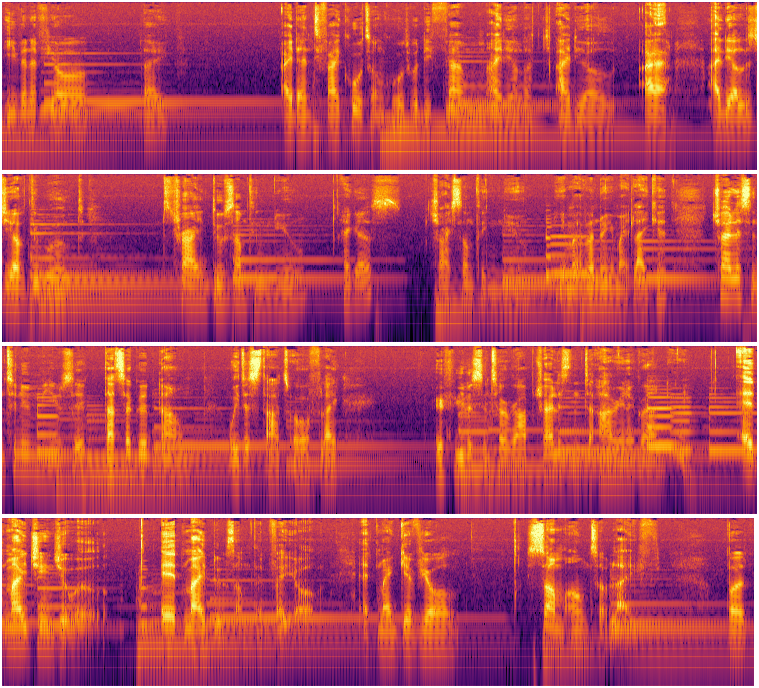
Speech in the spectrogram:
Even if you're like identify quote unquote with the femme ideology ideal uh, ideology of the world. Try do something new i guess. Try something new. You might even know you might like it try listen to new music that's a good um way to start off like if you listen to rap try listen to ariana grande it might change your world it might do something for y'all it might give you all some ounce of life. But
